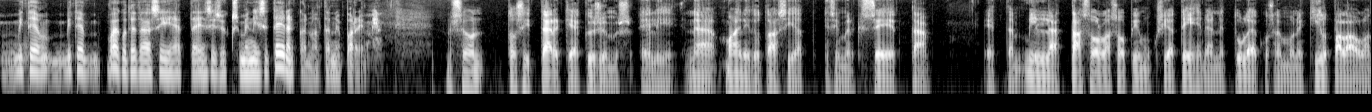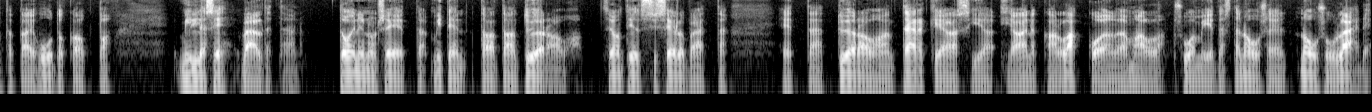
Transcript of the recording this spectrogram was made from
Miten, miten vaikutetaan siihen, että ensi syksy menisi teidän kannaltanne paremmin? No se on tosi tärkeä kysymys. Eli nämä mainitut asiat, esimerkiksi se, että, että millä tasolla sopimuksia tehdään, että tuleeko semmoinen kilpalaulanta tai huutokauppa, millä se vältetään. Toinen on se, että miten taataan työrauha. Se on tietysti selvää, että, että työrauha on tärkeä asia ja ainakaan lakkoilemalla Suomi ei tästä nousee, nousuun lähde.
